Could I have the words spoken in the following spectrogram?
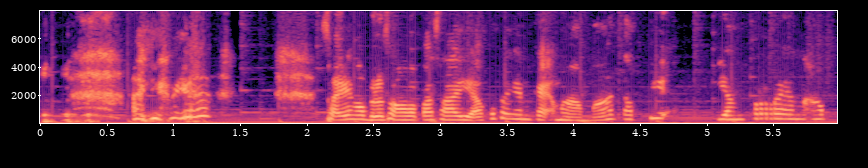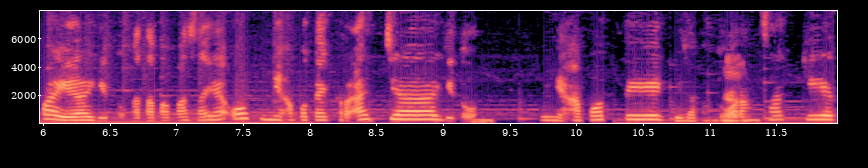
Akhirnya saya ngobrol sama papa saya aku pengen kayak mama tapi yang keren apa ya? gitu. Kata papa saya oh punya apoteker aja gitu. Hmm. Punya apotek bisa bantu ya. orang sakit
